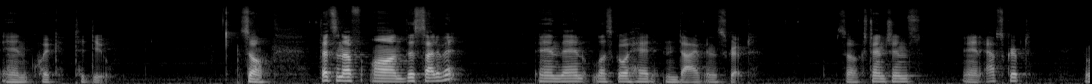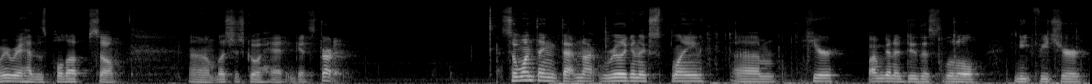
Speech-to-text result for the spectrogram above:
and quick to do. So that's enough on this side of it. And then let's go ahead and dive in the script. So extensions, and AppScript. And we already had this pulled up, so um, let's just go ahead and get started. So one thing that I'm not really going to explain um, here, but I'm going to do this little neat feature.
